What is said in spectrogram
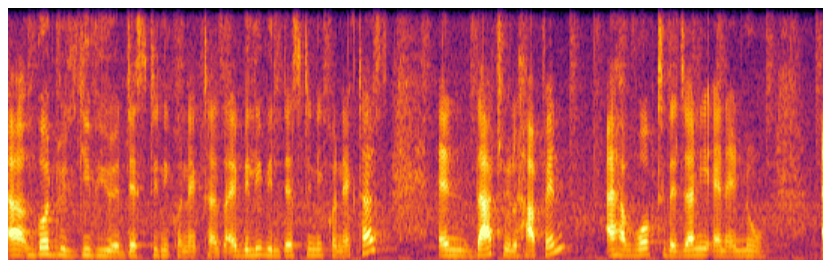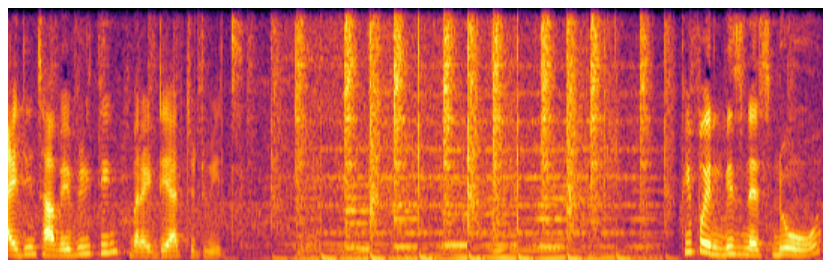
Uh, God will give you a destiny connectors. I believe in destiny connectors, and that will happen. I have walked the journey and I know I didn't have everything, but I dared to do it. People in business know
